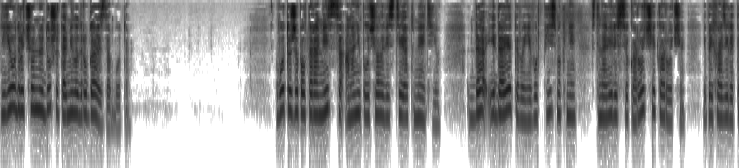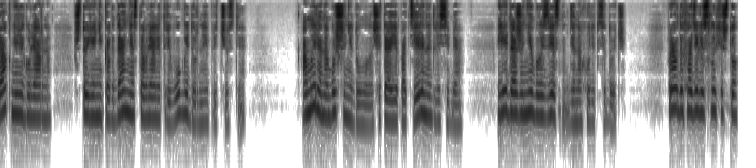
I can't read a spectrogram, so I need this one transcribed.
Ее удрученную душу томила другая забота. Вот уже полтора месяца она не получала вестей от Мэтью. Да и до этого его письма к ней становились все короче и короче и приходили так нерегулярно, что ее никогда не оставляли тревога и дурные предчувствия. О Мэри она больше не думала, считая ее потерянной для себя. Ей даже не было известно, где находится дочь. Правда, ходили слухи, что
